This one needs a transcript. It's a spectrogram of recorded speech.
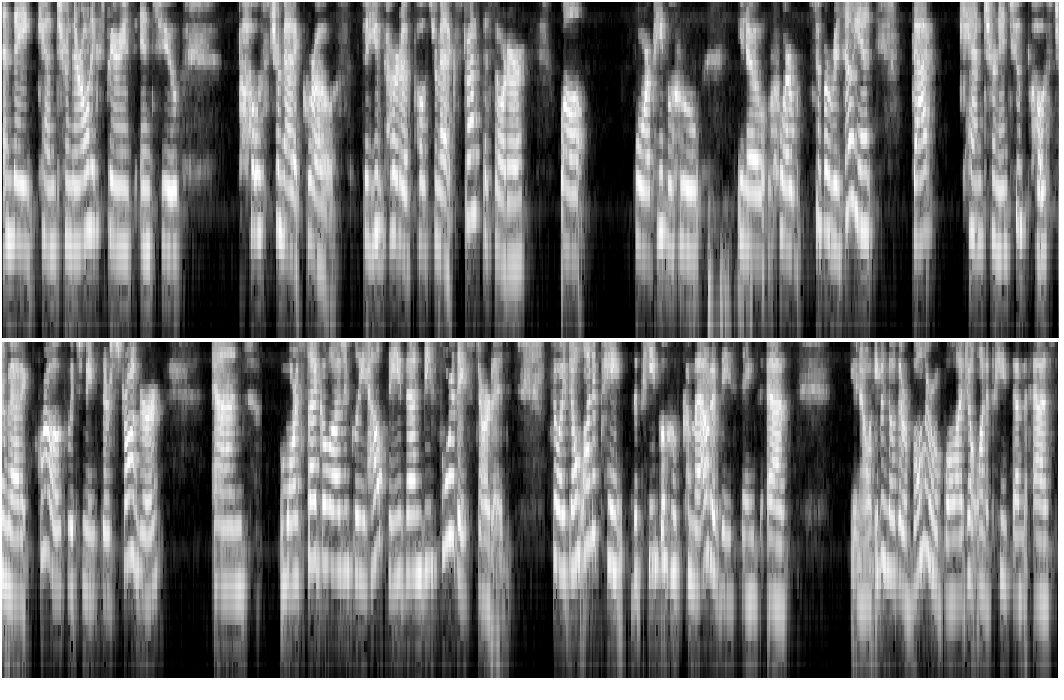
and they can turn their own experience into post traumatic growth. So you've heard of post traumatic stress disorder. Well, for people who, you know, who are super resilient, that can turn into post traumatic growth, which means they're stronger and more psychologically healthy than before they started. So I don't want to paint the people who've come out of these things as, you know, even though they're vulnerable, I don't want to paint them as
